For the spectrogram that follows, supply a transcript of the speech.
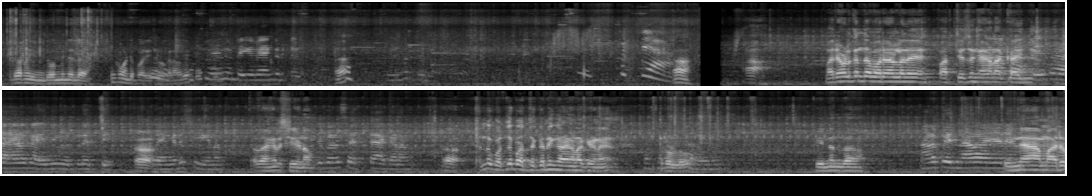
ഇത് പറഞ്ഞ ഇന്തോമിനല്ലേ എനിക്ക് വേണ്ടി ഏ? ആ. ആ. മറ്റവൾക്ക് എന്താ പറയാനുള്ളത്? പർച്ചേസും കാര്യങ്ങളൊക്കെ കഴിഞ്ഞ്. അത് ഭയങ്കര ക്ഷീണം. ആ. എന്താ കുറച്ച് പച്ചക്കറിയും കാര്യങ്ങളൊക്കെയാണ്. അത്രേ ഉള്ളൂ. പിന്നെന്താ? പിന്നെ മരു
